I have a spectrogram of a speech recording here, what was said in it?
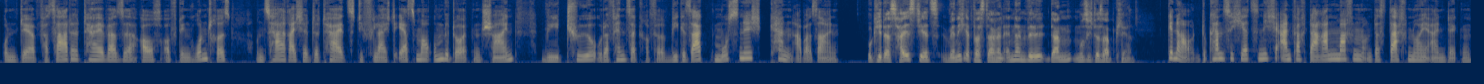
und der Fassade teilweise auch auf den Grundriss und zahlreiche Details, die vielleicht erstmal unbedeutend scheinen, wie Tür- oder Fenstergriffe. Wie gesagt, muss nicht, kann aber sein. Okay, das heißt jetzt, wenn ich etwas daran ändern will, dann muss ich das abklären. Genau, du kannst dich jetzt nicht einfach daran machen und das Dach neu eindecken.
